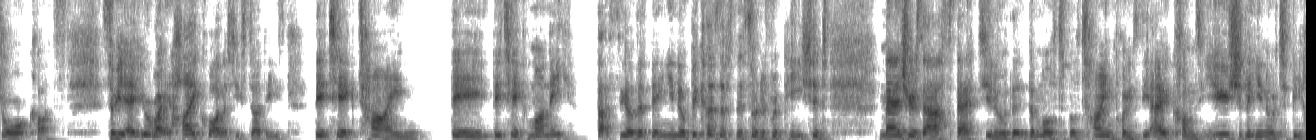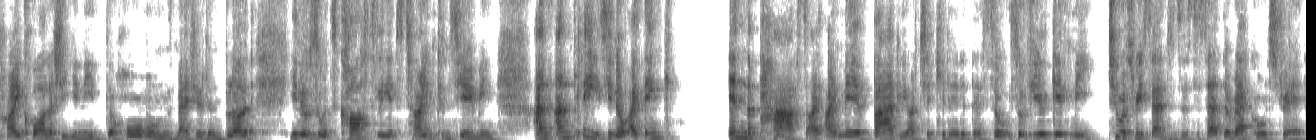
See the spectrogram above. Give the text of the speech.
shortcuts. So yeah, you're right. High quality studies they take time. They they take money that's the other thing, you know, because of the sort of repeated measures aspect, you know, the, the multiple time points, the outcomes, usually, you know, to be high quality, you need the hormones measured in blood, you know, so it's costly, it's time consuming. And and please, you know, I think in the past I, I may have badly articulated this. So so if you give me two or three sentences to set the record straight,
